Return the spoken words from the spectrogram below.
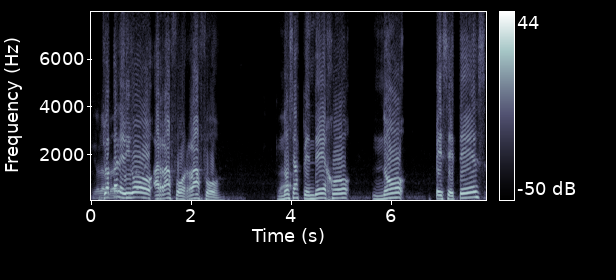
Yo acá le digo a Rafo, Rafo, no seas pendejo, no pesetes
